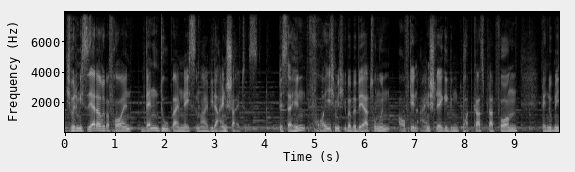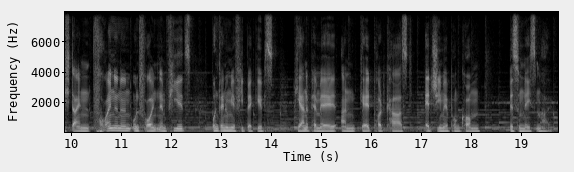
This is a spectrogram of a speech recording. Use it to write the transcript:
Ich würde mich sehr darüber freuen, wenn du beim nächsten Mal wieder einschaltest. Bis dahin freue ich mich über Bewertungen auf den einschlägigen Podcast-Plattformen, wenn du mich deinen Freundinnen und Freunden empfiehlst und wenn du mir Feedback gibst, gerne per Mail an geldpodcast.gmail.com. Bis zum nächsten Mal.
